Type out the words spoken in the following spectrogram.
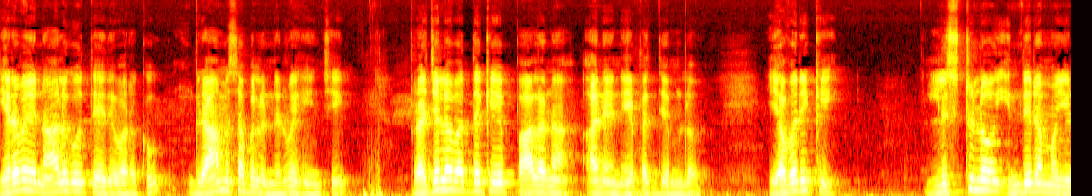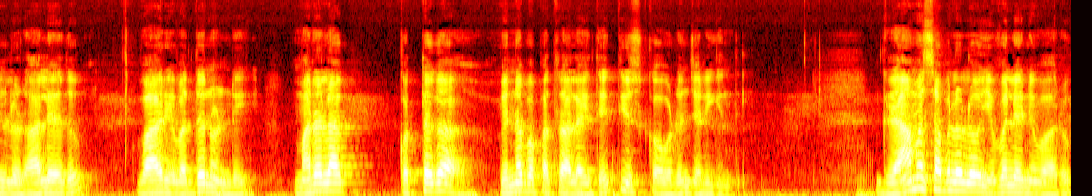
ఇరవై నాలుగో తేదీ వరకు గ్రామ సభలు నిర్వహించి ప్రజల వద్దకే పాలన అనే నేపథ్యంలో ఎవరికి లిస్టులో ఇందిరమ్మ ఇండ్లు రాలేదు. వారి వద్ద నుండి మరలా కొత్తగా విన్నప పత్రాలు అయితే తీసుకోవడం జరిగింది. గ్రామ సభలలో ఇవ్వలేని వారు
